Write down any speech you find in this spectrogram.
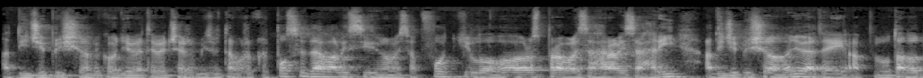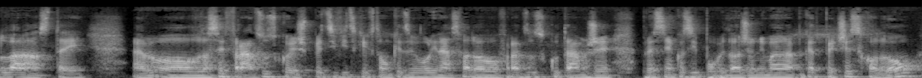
a DJ prišiel napríklad o 9. večer, my sme tam už akože posedávali si, no, sa fotilo, rozprávali sa, hrali sa hry a DJ prišiel o 9. a bol tam do 12. A, o, Zase Francúzsko je špecifické v tom, keď sme boli na svadbe vo Francúzsku tam, že presne ako si povedal, že oni majú napríklad 5-6 chodov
